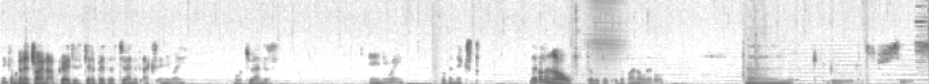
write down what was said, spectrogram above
think I'm gonna try and upgrade it, get a better two-handed axe anyway. Or two-handed anyway. For the next level and a half till we get to the final level. Uh, let's see this.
